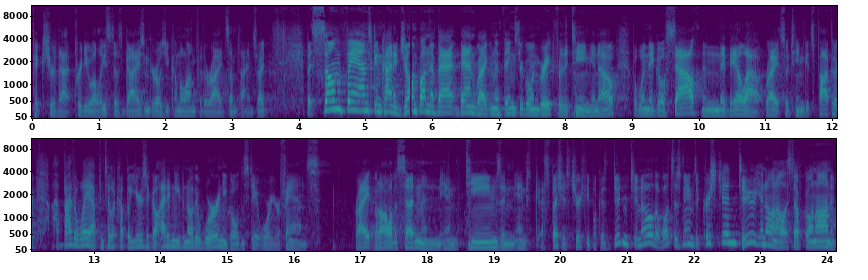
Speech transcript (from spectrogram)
picture that pretty well. At least as guys and girls, you come along for the ride sometimes, right? But some fans can kind of jump on the bandwagon when things are going great for the team, you know? But when they go south, then they bail out, right? So team gets popular. Uh, by the way, up until a couple years ago, I didn't even know there were any Golden State Warrior fans right? But all of a sudden, and, and teams, and, and especially as church people, because didn't you know that what's his name's a Christian too, you know, and all that stuff going on. And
